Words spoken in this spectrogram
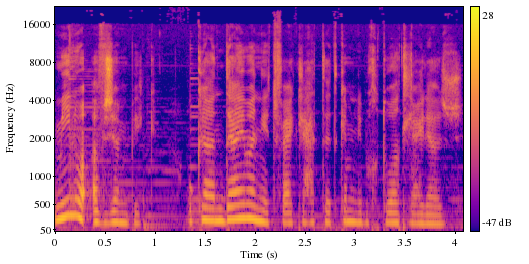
مين وقف جنبك؟ وكان دايما يدفعك لحتى تكملي بخطوات العلاج.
